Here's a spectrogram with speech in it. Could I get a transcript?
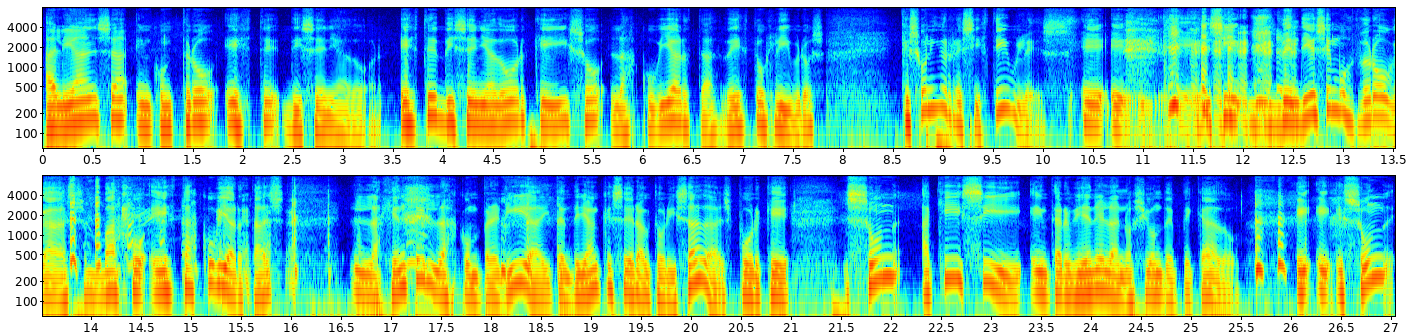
Alianza encontró este diseñador, este diseñador que hizo las cubiertas de estos libros que son irresistibles. Eh, eh, eh, si vendiésemos drogas bajo estas cubiertas, la gente las compraría y tendrían que ser autorizadas, porque son, aquí sí interviene la noción de pecado, son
